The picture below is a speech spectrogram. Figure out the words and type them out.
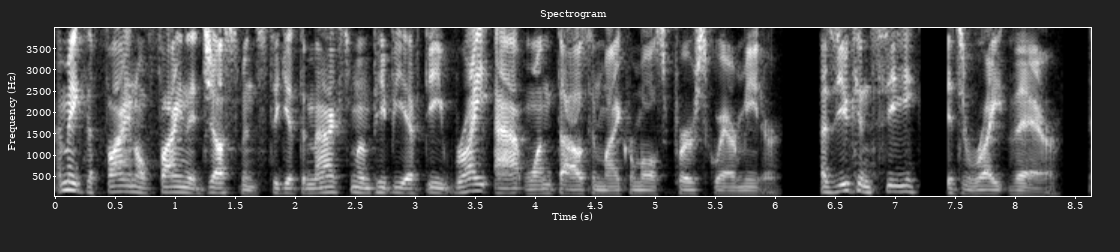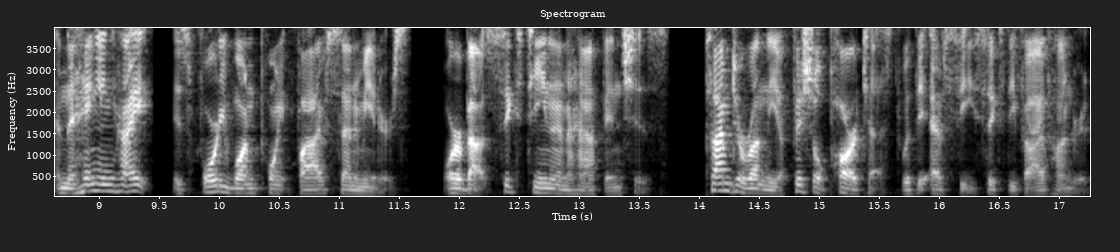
I make the final fine adjustments to get the maximum PPFD right at 1000 micromoles per square meter. As you can see, it's right there, and the hanging height is 41.5 centimeters, or about 16 and a half inches. Time to run the official PAR test with the FC6500.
